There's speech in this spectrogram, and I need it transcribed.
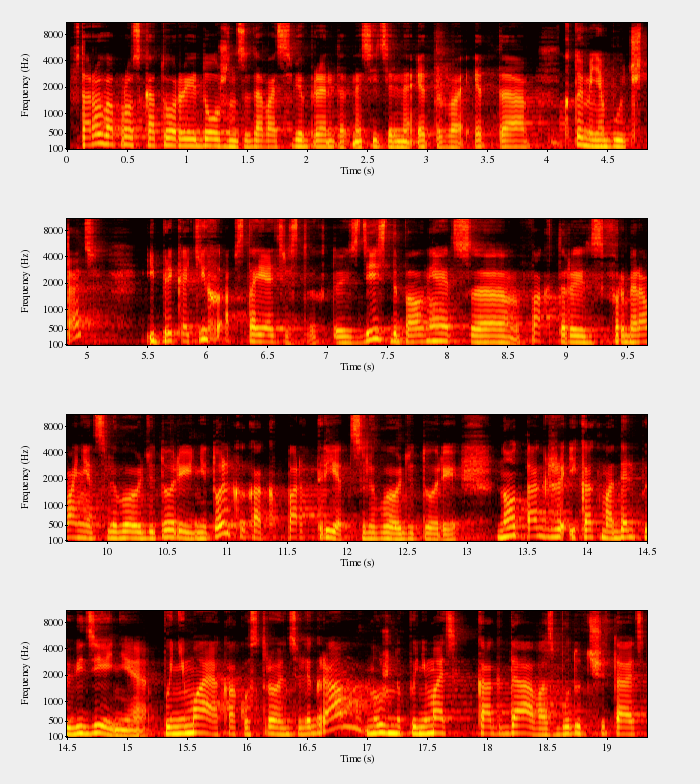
Второй вопрос, который должен задавать себе бренд относительно этого, это кто меня будет читать и при каких обстоятельствах. То есть здесь дополняются факторы формирования целевой аудитории не только как портрет целевой аудитории, но также и как модель поведения. Понимая, как устроен Telegram, нужно понимать, когда вас будут читать,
